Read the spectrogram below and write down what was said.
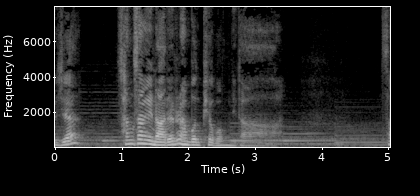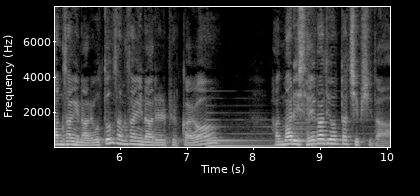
이제 상상의 나래를 한번 펴봅니다. 상상의 나래 어떤 상상의 나래를 펼까요? 한 마리 새가 되었다 칩시다.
